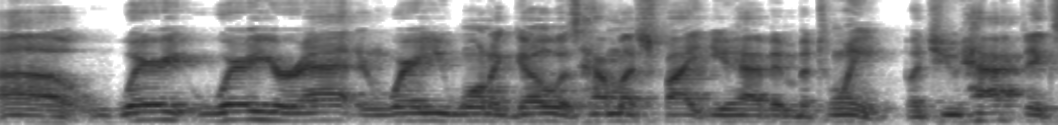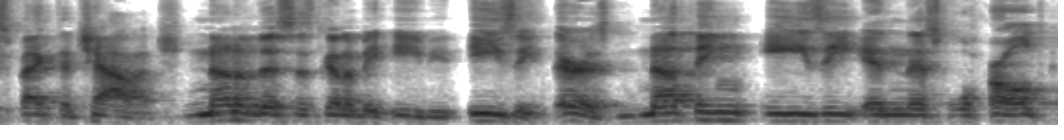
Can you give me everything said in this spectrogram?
uh, where where you're at and where you want to go is how much fight you have in between. But you have to expect a challenge. None of this is going to be easy. There is nothing easy in this world.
